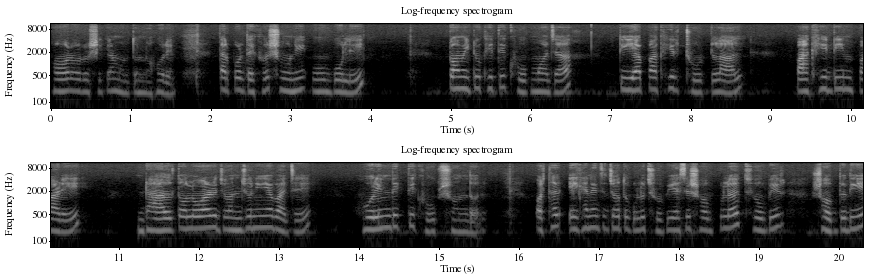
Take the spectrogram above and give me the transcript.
হর ও রসিকার মূর্ধন্য হরিণ তারপর দেখো শুনি ও বলি, টমেটো খেতে খুব মজা, টিয়া পাখির ঠোঁট লাল, পাখি ডিম পাড়ে, ঢাল তলোয়ার ঝনঝনিয়ে বাজে, হরিণ দেখতে খুব সুন্দর। অর্থাৎ এখানে যে যতগুলো ছবি আছে, সবগুলো ছবির শব্দ দিয়ে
